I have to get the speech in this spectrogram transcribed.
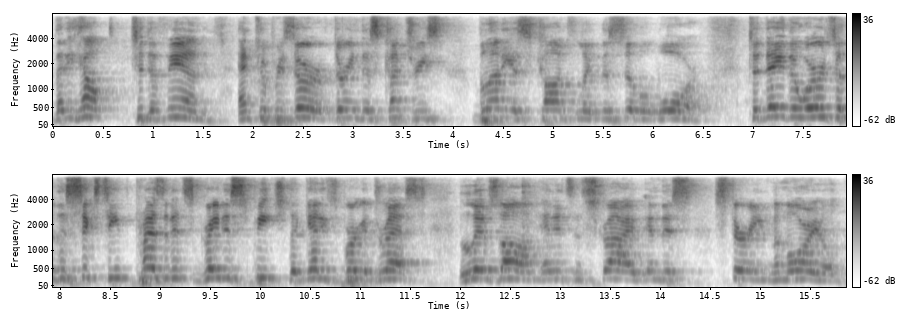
that he helped to defend and to preserve during this country's bloodiest conflict, the Civil War. Today, the words of the 16th president's greatest speech, the Gettysburg Address, lives on and it's inscribed in this stirring memorial.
